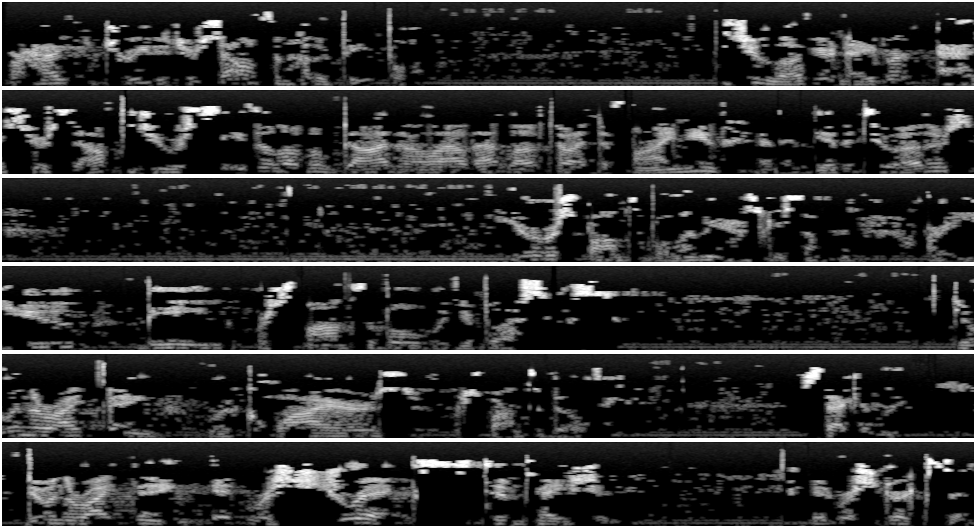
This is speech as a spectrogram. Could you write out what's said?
for how you treated yourself and other people. Did you love your neighbor as yourself? Did you receive the love of God and allow that love to define you and then give it to others? You're responsible. Let me ask you something. Are you being responsible with your blessings? Doing the right thing requires responsibility. Secondly, doing the right thing, it restricts temptation. It restricts it.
